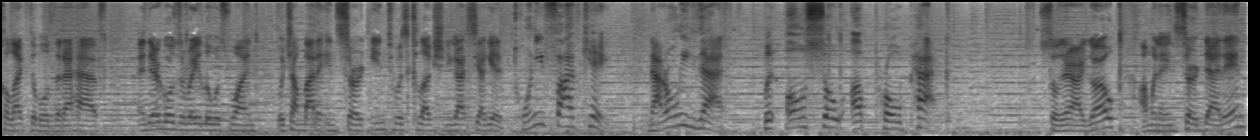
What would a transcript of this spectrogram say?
collectibles that I have. And there goes the Ray Lewis one, which I'm about to insert into his collection. You guys see I get 25k. Not only that, but also a pro pack. So there I go. I'm to insert that in.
